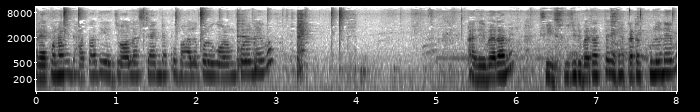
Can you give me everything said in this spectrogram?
আর এখন আমি ঢাকা দিয়ে জল আর স্ট্যান্ডটা খুব ভালো করে গরম করে নেব। আর এবার আমি সেই সুজির ব্যাটার থেকে ঢাকাটা খুলে নেব।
